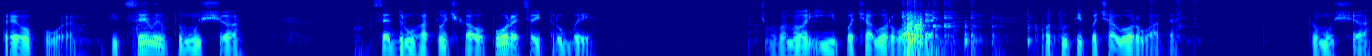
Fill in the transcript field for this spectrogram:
Три опори. Підсилив, тому що це друга точка опори цієї труби. Воно і почало рвати. Отут і почало рвати. Тому що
